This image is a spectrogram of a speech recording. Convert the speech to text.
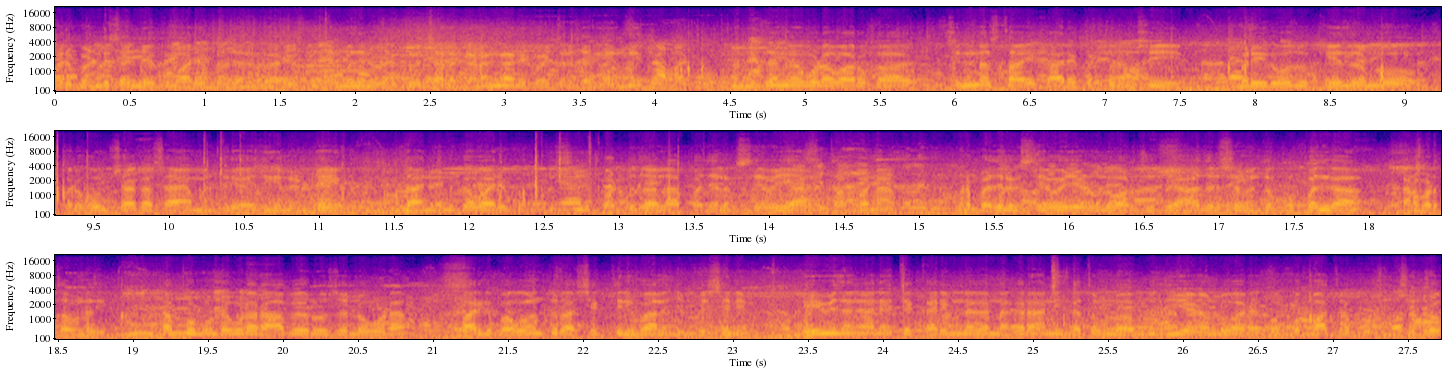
మరి బండి సంజయ్ కుమార్ యొక్క జన్మ గారి యొక్క జన్మదిన వేడుకలు చాలా ఘనంగా నిర్వహించడం జరిగింది. మరి నిజంగా కూడా వారు ఒక చిన్న స్థాయి కార్యకర్త నుంచి మరి ఈరోజు కేంద్రంలో మరి హోంశాఖ సహాయ మంత్రిగా ఎదిగినంటే దాని వెనుక వారి కృషి పట్టుదల ప్రజలకు సేవ చేయాలని తప్పన మరి ప్రజలకు సేవ చేయడంలో వారు చూపే ఆదర్శం ఎంతో గొప్పదిగా కనబడుతూ ఉన్నది. తప్పకుండా కూడా రాబోయే రోజుల్లో కూడా వారికి భగవంతుడు ఆ శక్తిని ఇవ్వాలని చెప్పేసి ఏ విధంగానైతే కరీంనగర్ నగరాన్ని గతంలో అభివృద్ధి చేయడంలో వారి గొప్ప పాత్ర పోషించారో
